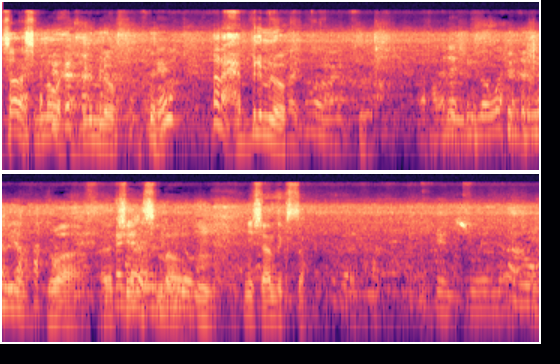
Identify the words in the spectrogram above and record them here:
صراحة سما واحد بالملوك راه حب الملوك. علاش ما واحد بالمليون واه هذاك الشيء أمم. نيش عندك الصح كاين السوينه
